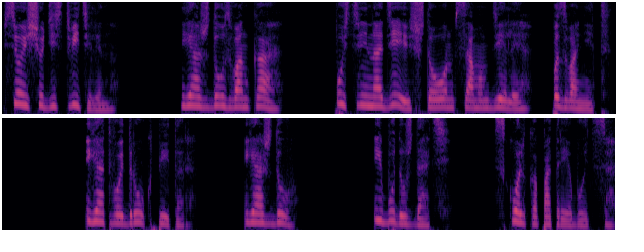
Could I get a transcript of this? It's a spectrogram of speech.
все еще действителен. Я жду звонка, пусть и не надеюсь, что он в самом деле позвонит. Я твой друг, Питер. Я жду. И буду ждать, сколько потребуется.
